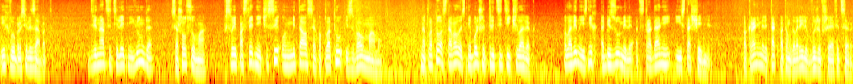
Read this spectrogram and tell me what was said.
Их выбросили за борт. 12-летний Юнга сошел с ума. В свои последние часы он метался по плоту и звал маму. На плоту оставалось не больше 30 человек. Половина из них обезумели от страданий и истощения – по крайней мере, так потом говорили выжившие офицеры.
